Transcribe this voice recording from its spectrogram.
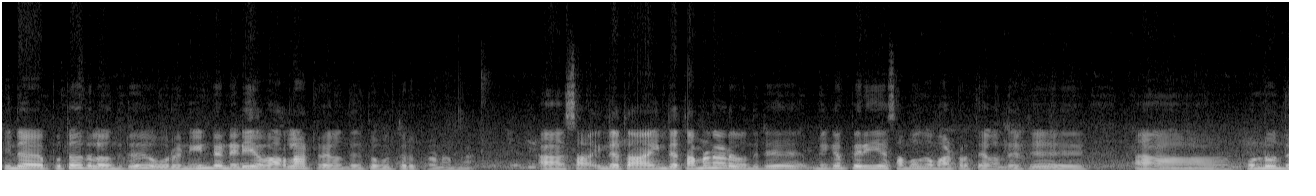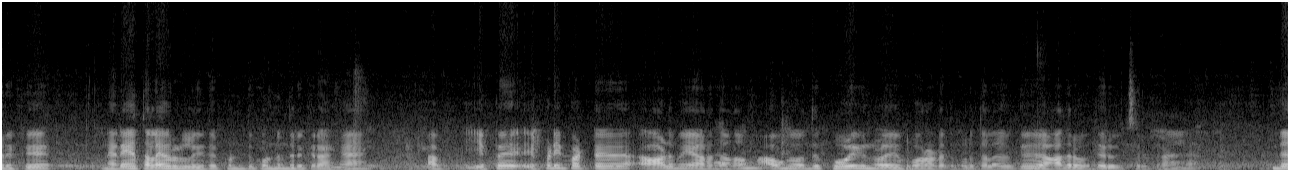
இந்த புத்தகத்தில் வந்துட்டு ஒரு நீண்ட நெடிய வரலாற்றை வந்து தொகுத்து இருக்கிறோம் நம்ம. இந்த த இந்த தமிழ்நாடு வந்துட்டு மிகப்பெரிய சமூக மாற்றத்தை வந்துட்டு கொண்டு வந்திருக்கு. நிறைய தலைவர்கள் இதை கொண்டு கொண்டு வந்திருக்கிறாங்க. அப் எப்போ எப்படிப்பட்ட ஆளுமையாக இருந்தாலும் அவங்க வந்து கோயில் நுழைவு போராட்டத்தை பொறுத்தளவுக்கு ஆதரவு தெரிவிச்சிருக்கிறாங்க. இந்த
